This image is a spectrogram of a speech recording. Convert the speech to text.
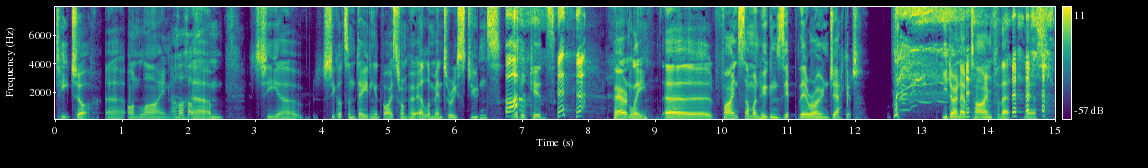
teacher uh, online. Oh. Um, she uh, she got some dating advice from her elementary students, little kids. Apparently, uh, find someone who can zip their own jacket. you don't have time for that mess.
